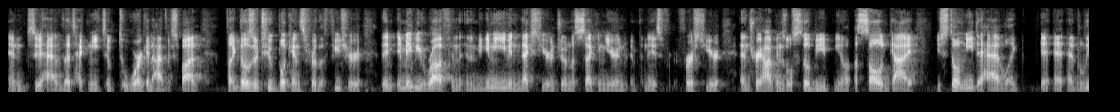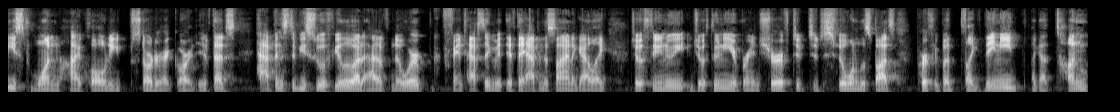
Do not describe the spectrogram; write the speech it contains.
and to have the technique to, to work at either spot. Like those are two bookends for the future. It, it may be rough in, in, the beginning, even next year in Jonah's second year and, and Penei's first year, and Trey Hopkins will still be you know a solid guy. You still need to have like at, at least one high quality starter at guard. If that's happens to be Su'a-Filo out, out of nowhere, fantastic. If they happen to sign a guy like Joe Thuney, Joe Thuney or Brandon Scherff to, to just fill one of the spots, perfect. But like they need like a ton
